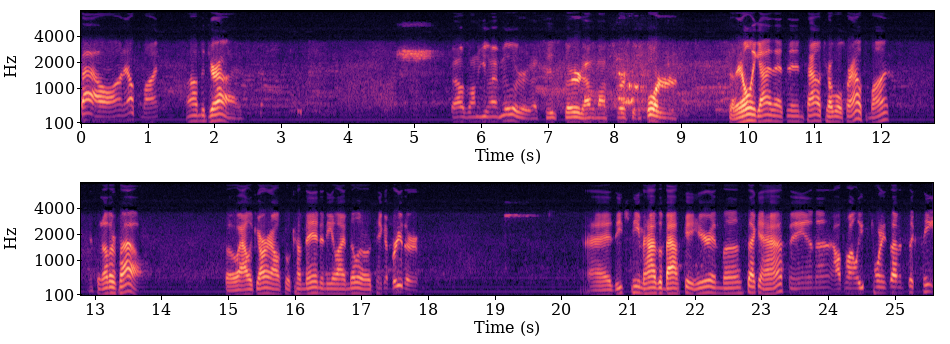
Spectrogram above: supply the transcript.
foul on Altamont on the drive. Fouls on Eli Miller. That's his third. Altamont's first of the quarter. So the only guy that's in foul trouble for Altamont it's another foul. So Alec Yarhouse will come in and Eli Miller will take a breather. As each team has a basket here in the second half, and uh, Altamont leads 27-16.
